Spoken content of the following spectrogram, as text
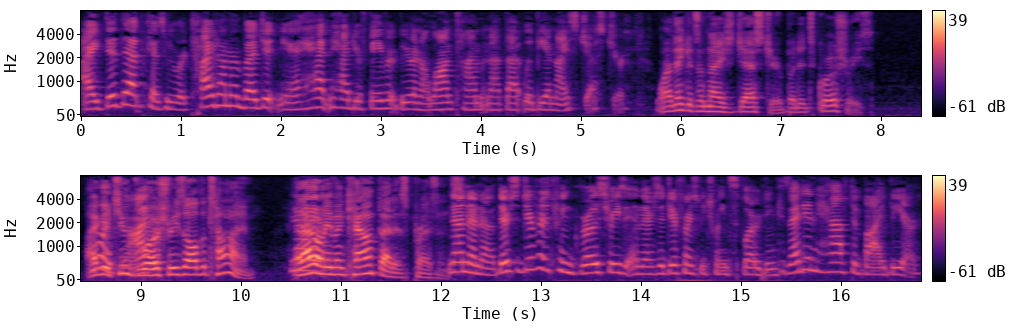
I did that because we were tight on a budget and you hadn't had your favorite beer in a long time, and I thought it would be a nice gesture. Well, I think it's a nice gesture, but it's groceries. I get you not. groceries all the time. No, and I don't even count that as presents. No, no, no. There's a difference between groceries and there's a difference between splurging because I didn't have to buy beer,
